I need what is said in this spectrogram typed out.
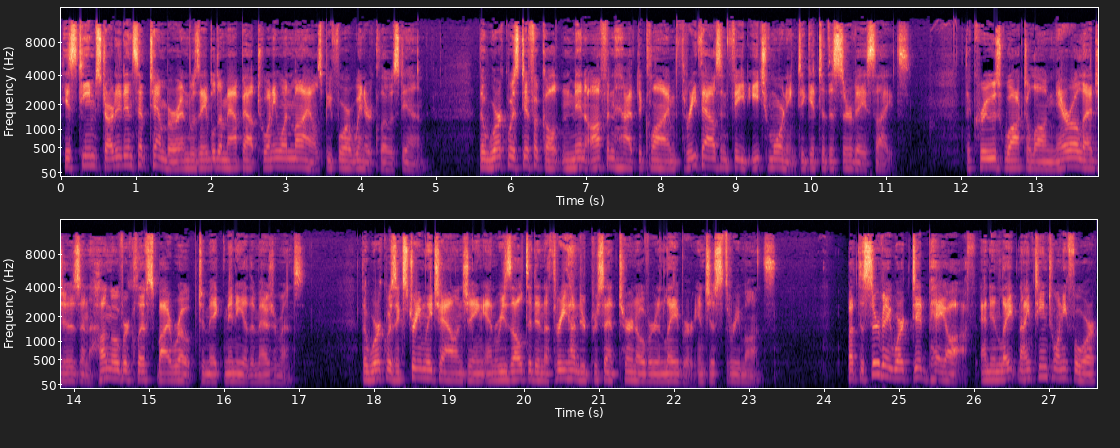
His team started in September and was able to map out 21 miles before winter closed in. The work was difficult, and men often had to climb 3,000 feet each morning to get to the survey sites. The crews walked along narrow ledges and hung over cliffs by rope to make many of the measurements. The work was extremely challenging and resulted in a 300% turnover in labor in just three months. But the survey work did pay off, and in late 1924,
